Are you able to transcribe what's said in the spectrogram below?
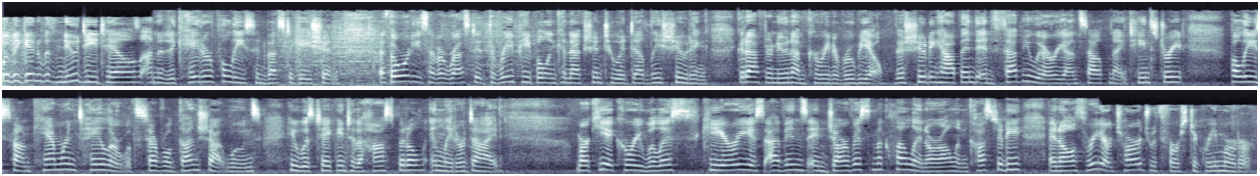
We begin with new details on a Decatur police investigation. Authorities have arrested three people in connection to a deadly shooting. Good afternoon, I'm Karina Rubio. This shooting happened in February on South 19th Street. Police found Cameron Taylor with several gunshot wounds. He was taken to the hospital and later died. Markia Curry Willis, Kiarius Evans, and Jarvis McClellan are all in custody, and all three are charged with first degree murder.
